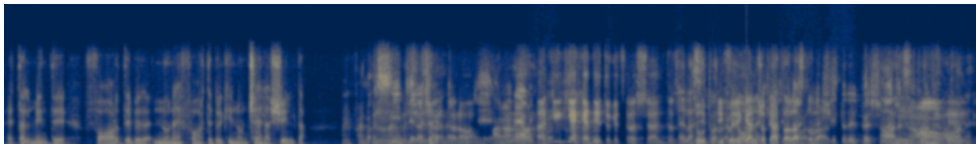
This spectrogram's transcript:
è talmente forte, non è forte perché non c'è la scelta. Ma infatti Ma non sì, è una c'è la scelta. no? è- Ma non no, è un- Ma chi, chi è che ha detto che c'è la scelta? È la? Tutti quelli che hanno giocato a che Last ti of la scelta del No, personaggio No. situazione.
